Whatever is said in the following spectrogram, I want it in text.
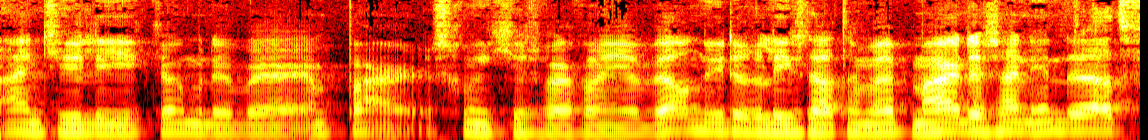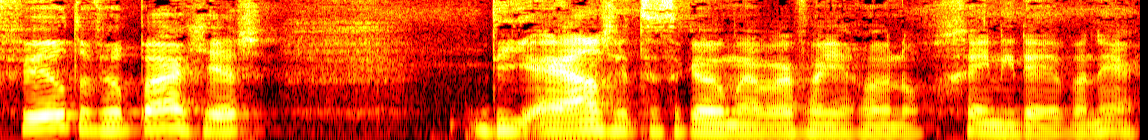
eind juli komen er weer een paar schoentjes waarvan je wel nu de release datum hebt. Maar er zijn inderdaad veel te veel paardjes die eraan zitten te komen waarvan je gewoon nog geen idee hebt wanneer.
